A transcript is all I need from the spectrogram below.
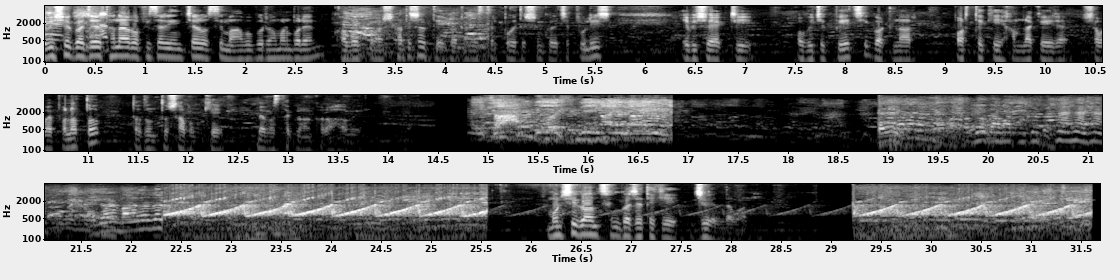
এ বিষয়ে থানার অফিসার ওসি মাহবুবুর রহমান বলেন, খবর পাওয়ার সাথে সাথে ঘটনাস্থল পরিদর্শন করেছে পুলিশ। এ বিষয়ে একটি অভিযোগ ঘটনার পর থেকে হামলাকারীরা সবাই পলাতক। তদন্ত সাপেক্ষে ব্যবস্থা গ্রহণ করা হবে। মুন্সীগঞ্জ গজা থেকে জুয়েল দামান।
